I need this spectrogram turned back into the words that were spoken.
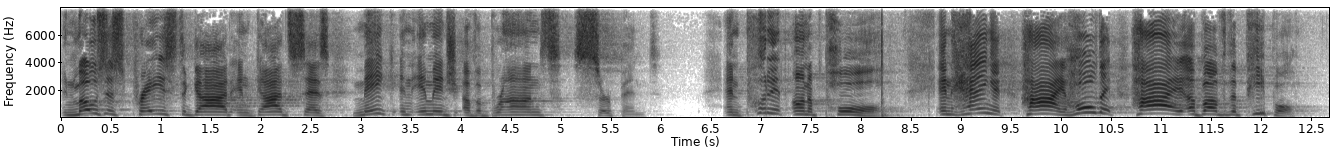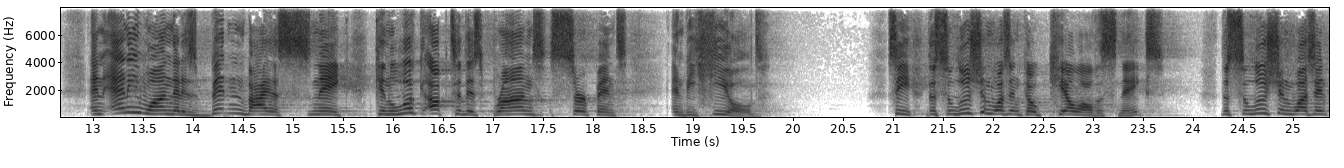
And Moses prays to God, and God says, Make an image of a bronze serpent and put it on a pole and hang it high, hold it high above the people. And anyone that is bitten by a snake can look up to this bronze serpent and be healed. See, the solution wasn't go kill all the snakes. The solution wasn't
